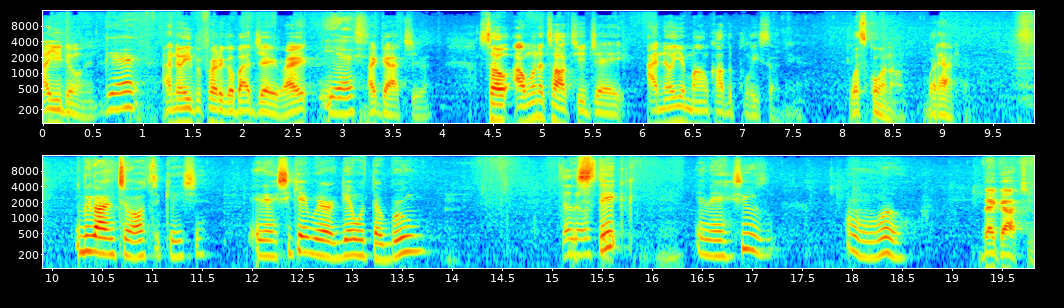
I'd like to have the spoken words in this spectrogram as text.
How you doing? Good. I know you prefer to go by Jay, right? Yes. I got you. So I want to talk to you, Jay. I know your mom called the police on you. What's going on? What happened? We got into an altercation, and then she came here again with the broom, the, little stick, mm-hmm. and then she was, oh, don't. That got you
